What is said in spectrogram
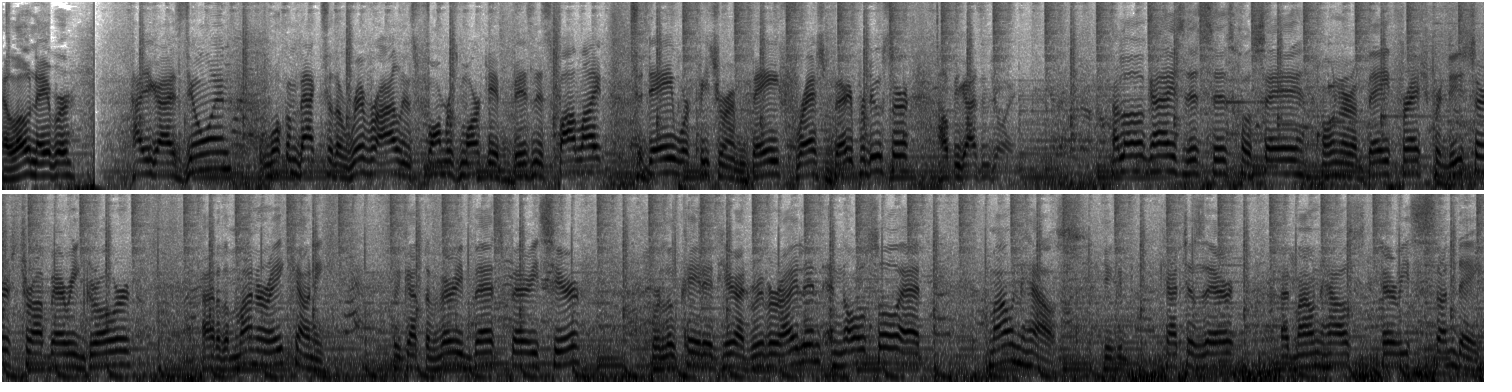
Hello, neighbor. How you guys doing? Welcome back to the River Islands Farmers Market Business Spotlight. Today we're featuring Bay Fresh Berry Producer. I hope you guys enjoy. Hello guys, this is Jose, owner of Bay Fresh Producer, strawberry grower out of the Monterey County. We got the very best berries here. We're located here at River Island and also at Mountain House. You can catch us there at Mountain House every Sunday.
